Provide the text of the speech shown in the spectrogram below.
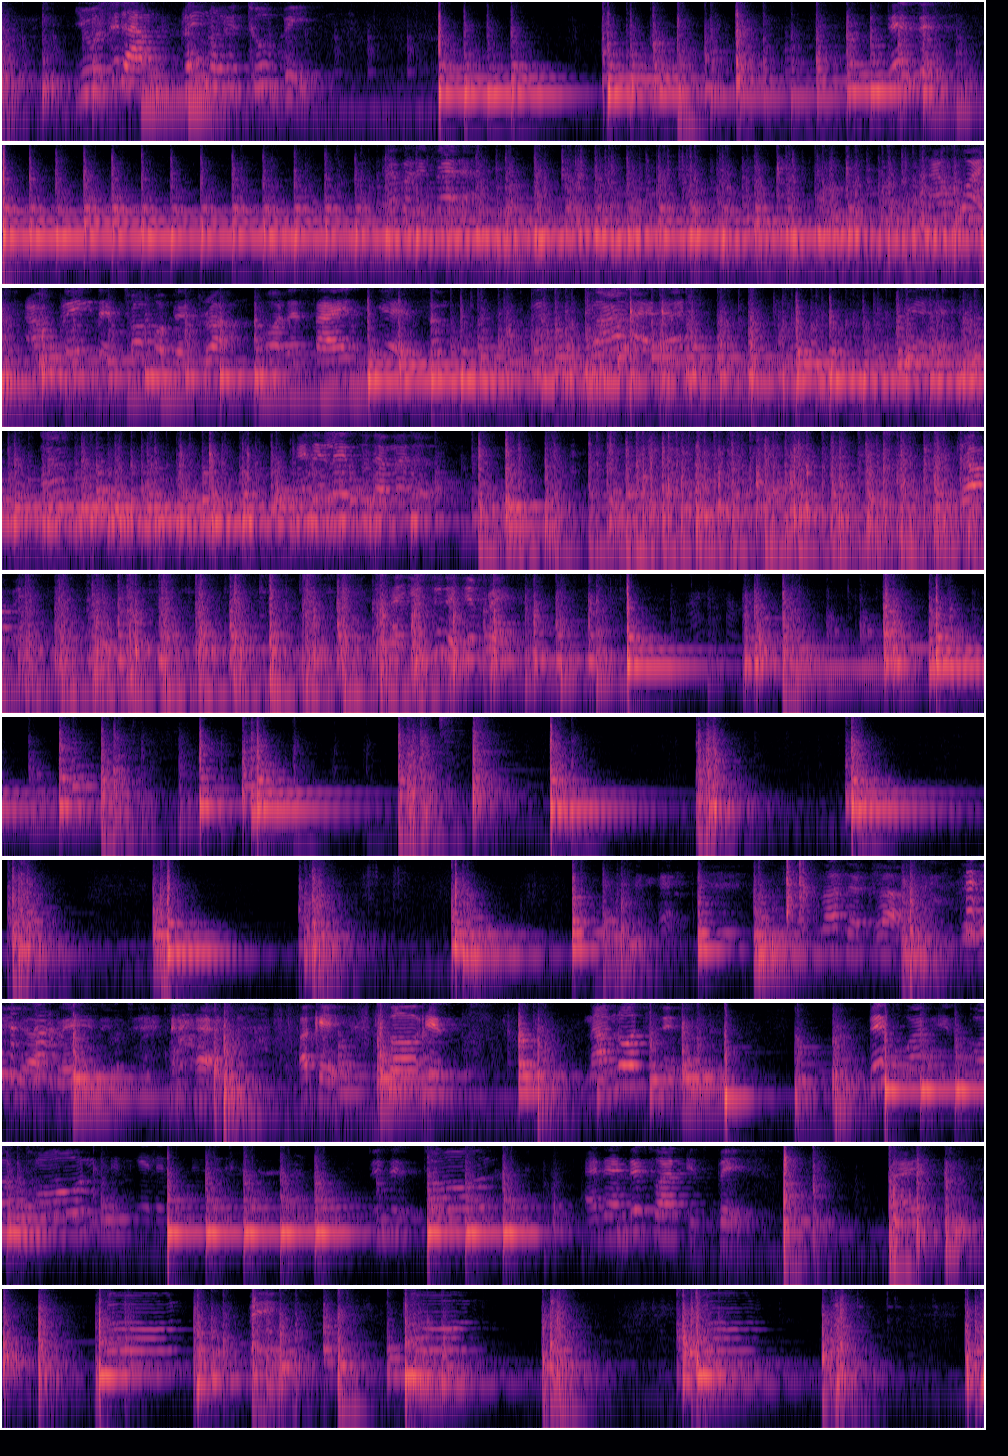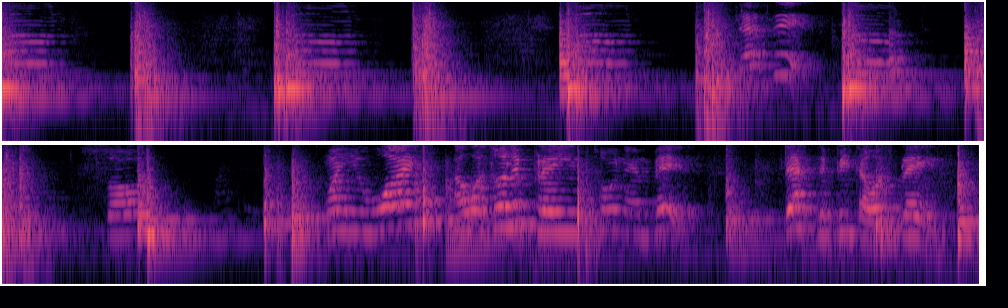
You see that I'm playing only two beats. This drum, it's the way you are playing it. okay, so it's. Now, note this. This one is called tone. This is tone, and then this one is bass. Playing tone and bass. That's the beat I was playing.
